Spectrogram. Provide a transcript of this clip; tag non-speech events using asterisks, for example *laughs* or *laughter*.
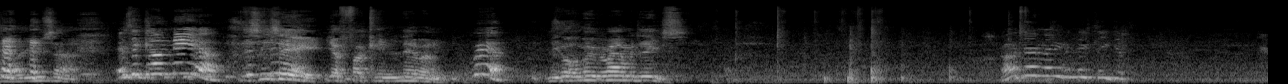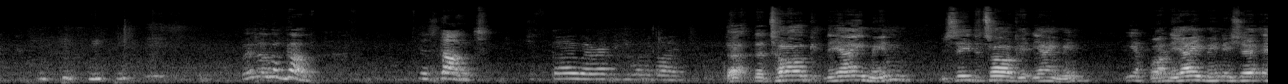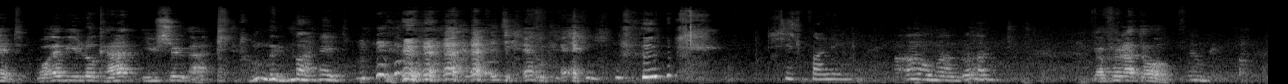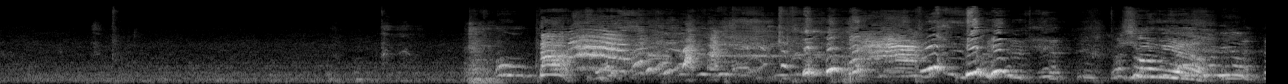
Yeah, use that. Is it going near? This is it, you fucking lemon. Where? You gotta move around with these. I don't even need to just. Where do I go? Just Don't. Just go wherever you want to go. The, the target, the aiming, you see the target, the aiming? Yeah. Right, the aiming is your head. Whatever you look at, you shoot at. Don't move my head. *laughs* She's funny. Oh my god. Caffè lato. Okay. Show me out!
